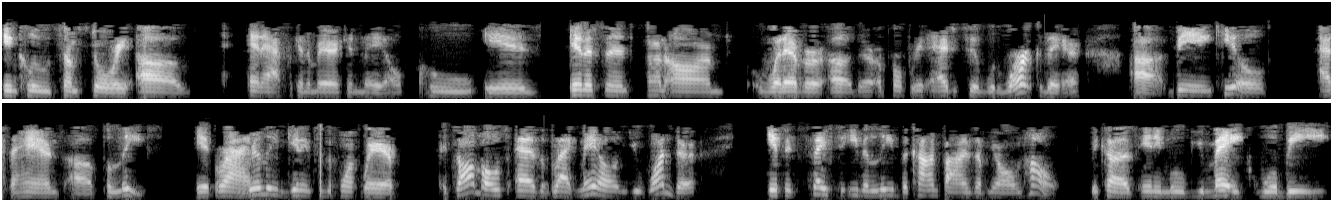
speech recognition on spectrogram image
include some story of an African American male who is innocent, unarmed, whatever other appropriate adjective would work there, uh, being killed at the hands of police. It's Right. really getting to the point where it's almost as a black male, you wonder if it's safe to even leave the confines of your own home because any move you make will be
